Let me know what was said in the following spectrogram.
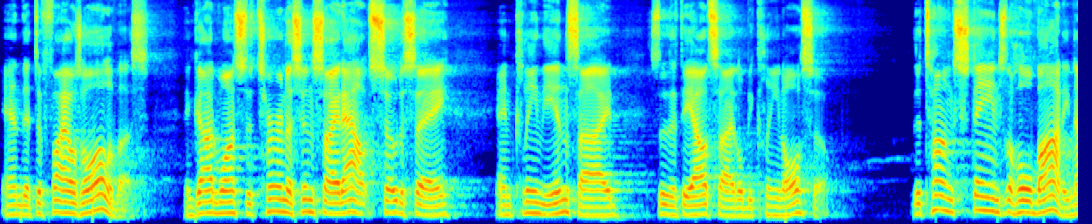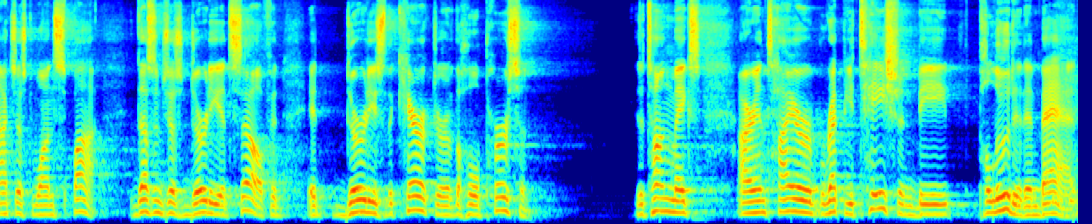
and that defiles all of us. And God wants to turn us inside out, so to say, and clean the inside so that the outside will be clean also. The tongue stains the whole body, not just one spot. It doesn't just dirty itself, it, it dirties the character of the whole person. The tongue makes our entire reputation be polluted and bad.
